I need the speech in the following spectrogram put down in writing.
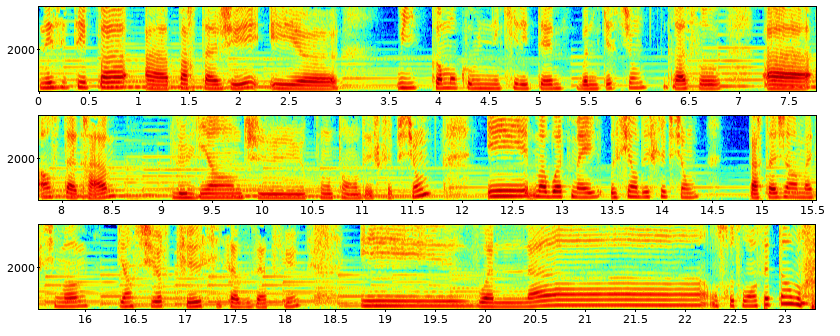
N'hésitez pas à partager et euh, oui, comment communiquer les thèmes Bonne question. Grâce au, à Instagram le lien du compte en description et ma boîte mail aussi en description. Partagez un maximum, bien sûr que si ça vous a plu. Et voilà, on se retrouve en septembre.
